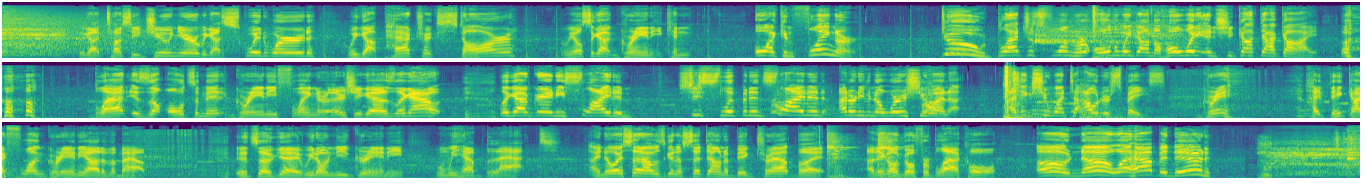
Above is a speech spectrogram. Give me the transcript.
We got Tussy Jr., we got Squidward, we got Patrick Star, and we also got Granny. Can, oh, I can fling her. Dude, Blatt just flung her all the way down the hallway and she got that guy. Blatt is the ultimate granny flinger. There she goes. Look out. Look out, Granny sliding. She's slipping and sliding. I don't even know where she went. I, I think she went to outer space. Gran I think I flung Granny out of the map. It's okay. We don't need Granny when we have Blatt. I know I said I was going to set down a big trap, but I think I'll go for Black Hole. Oh no, what happened, dude?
